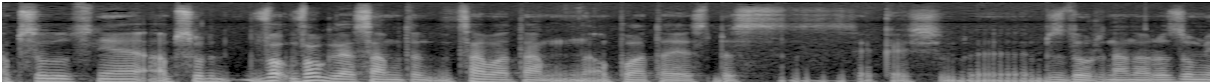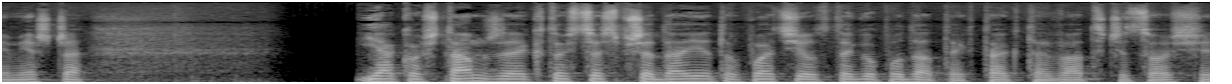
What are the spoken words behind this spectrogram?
absolutnie absurd. W, w ogóle sam ten, cała ta opłata jest bez jakaś e, bzdurna. No rozumiem jeszcze jakoś tam, że jak ktoś coś sprzedaje, to płaci od tego podatek, tak, ten VAT czy coś. E,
